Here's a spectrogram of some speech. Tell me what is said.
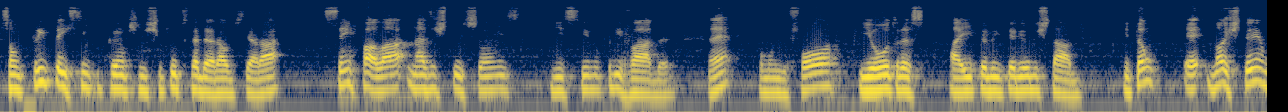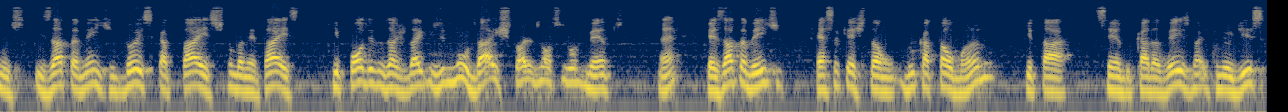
são 35 campos do Instituto Federal do Ceará, sem falar nas instituições de ensino privada, né? como a Unifor e outras aí pelo interior do Estado. Então, é, nós temos exatamente dois capitais fundamentais que podem nos ajudar, inclusive, a mudar a história do nosso desenvolvimento, né? é exatamente essa questão do capital humano, que está sendo cada vez mais, como eu disse,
